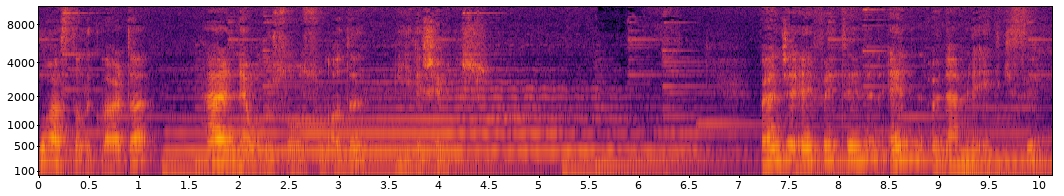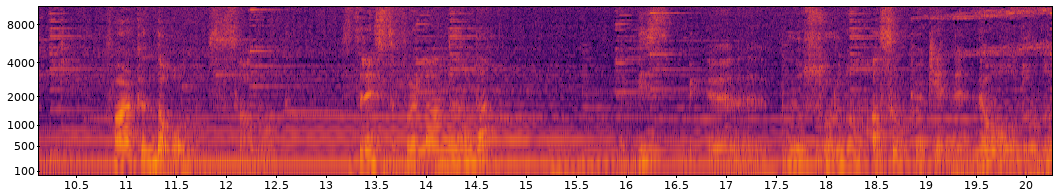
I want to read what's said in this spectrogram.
bu hastalıklarda her ne olursa olsun adı iyileşebilir. Bence EFT'nin en önemli etkisi farkında olmamızı sağlamak. Stres sıfırlandığında biz bu sorunun asıl kökeninin ne olduğunu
